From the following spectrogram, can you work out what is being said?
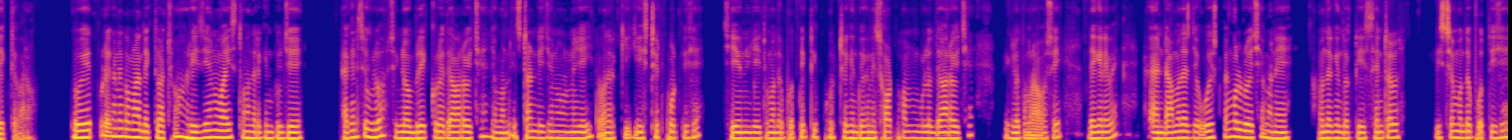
দেখতে পারো। তো এরপর এখানে তোমরা দেখতে পাচ্ছ রিজিয়ন ওয়াইজ তোমাদের কিন্তু যে ভ্যাকেন্সিগুলো সেগুলো ব্রেক করে দেওয়া রয়েছে। যেমন ইস্টার্ন রিজন অনুযায়ী তোমাদের কী কী স্টেট পড়তেছে সেই অনুযায়ী তোমাদের প্রত্যেকটি পোস্টে কিন্তু এখানে শর্ট ফর্মগুলো দেওয়া রয়েছে। এগুলো তোমরা অবশ্যই দেখে নেবে। অ্যান্ড আমাদের যে ওয়েস্ট বেঙ্গল রয়েছে মানে আমাদের কিন্তু একটি সেন্ট্রাল লিস্টের মধ্যে পড়তেছে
